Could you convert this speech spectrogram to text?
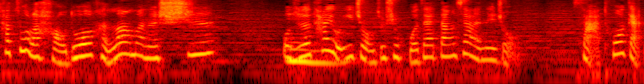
他做了好多很浪漫的诗。我觉得他有一种就是活在当下的那种洒脱感。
